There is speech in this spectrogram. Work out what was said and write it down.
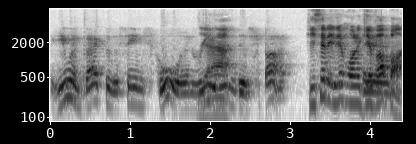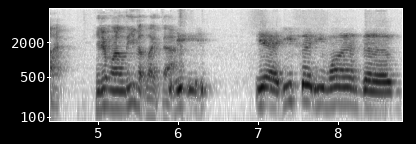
he went back to the same school and renamed yeah. his spot. He said he didn't want to give and up on it. He didn't want to leave it like that. He, he, yeah, he said he wanted to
